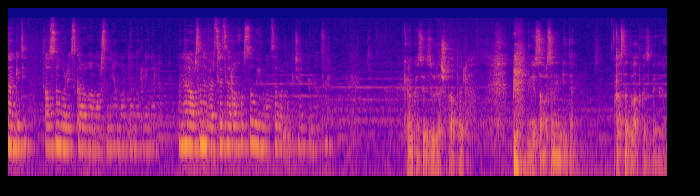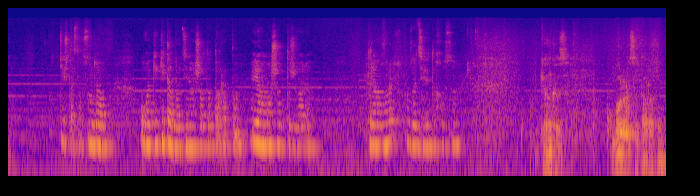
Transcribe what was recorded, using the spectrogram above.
Զանգեցի, ասում որ ես կարող եմ Արսենի համար դոնոր լինել։ Անել Արսենը վերցրեց հեռախոսը ու իմացա, որ մենք չենք գնացել։ Կյանքս իզուր է շտապել։ Ես Արսենին գիտեմ։ Հաստատ վատ կզգա իրան։ Ճիշտ ես ասում, դա ուղղակի գիտեմ, որ Զինան շատ է տարապում։ Իր համար շատ դժվար է։ Դրա համար էլ ուզեցի հետը խոսեմ։ Կյանքս բոլորս է տարապում։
